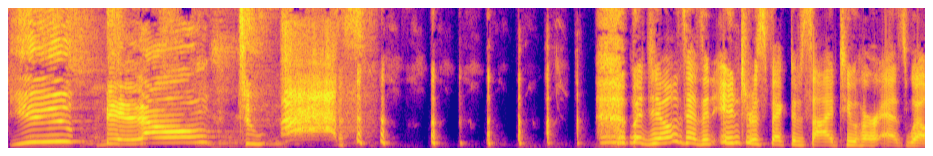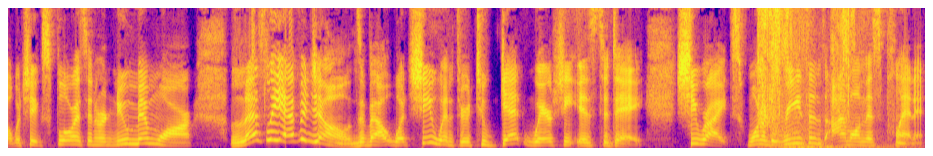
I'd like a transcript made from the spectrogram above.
You belong to us. but Jones has an introspective side to her as well, which she explores in her new memoir, Leslie Effin Jones, about what she went through to get where she is today. She writes, one of the reasons I'm on this planet,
